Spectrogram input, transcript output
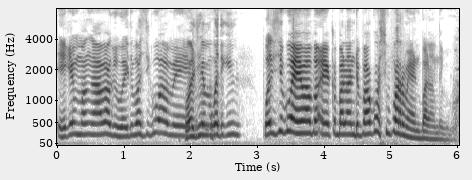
ඒකෙන් මං ආවාකි වයිට පසිකුවා මේ පොලිසිය මොකදක පොලිසිකුව ඒවා ඒක බලන්ට පකුව සුපර්මයන් බලන්නකුවා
